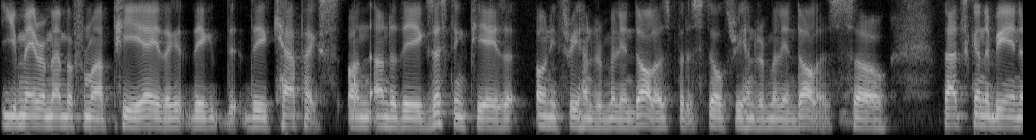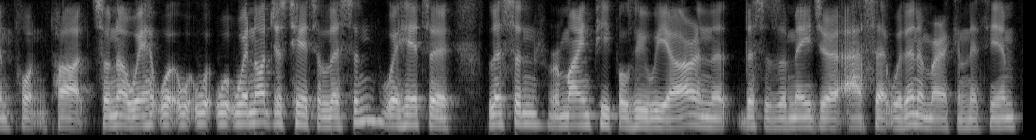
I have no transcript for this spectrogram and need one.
You may remember from our PA, the the, the capex on under the existing PA is only three hundred million dollars, but it's still three hundred million dollars. So that's going to be an important part. So no, we're, we're not just here to listen. We're here to listen, remind people who we are and that this is a major asset within American Lithium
